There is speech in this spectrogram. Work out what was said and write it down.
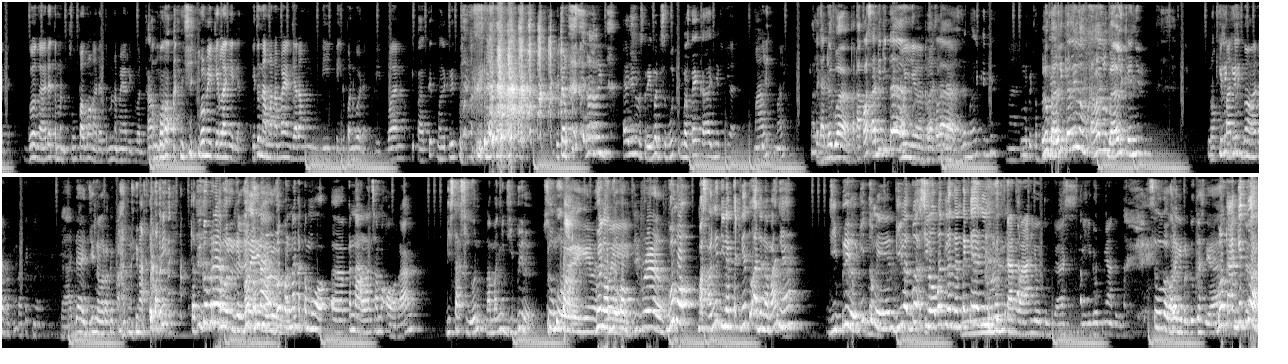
gue nggak ada. Temen. Sumpah gue nggak ada temen namanya Ridwan. Sama anjing. gue mikir lagi dah itu nama-nama yang jarang di kehidupan gue dah Ridwan. Kipatit Malik Ridwan. kita sering. Anjing lu terima disebutin pas TK anjing. iya. Malik Malik. Malik ada gue kakak kelas ada kita. Oh iya, kakak kelas Ada. Malik. Malik. Lu balik kali lu bukan lu lu balik anjir Rocky kilik. gue nggak ada Rocky Patit nggak Gak ada anjing nama Rocky Patit. Eh, tapi tapi gue pernah Baru gue pernah gue pernah ketemu eh, kenalan sama orang di stasiun namanya Jibril. Sumpah gue nggak bohong. Jibril. gue mau masalahnya di nemtek dia tuh ada namanya Jibril gitu men. Gila gue silobat liat nemteknya anjing. Turunkan wahyu tugas di hidupnya tuh. Sumpah Oh gue lagi bertugas dia. gue kaget gue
